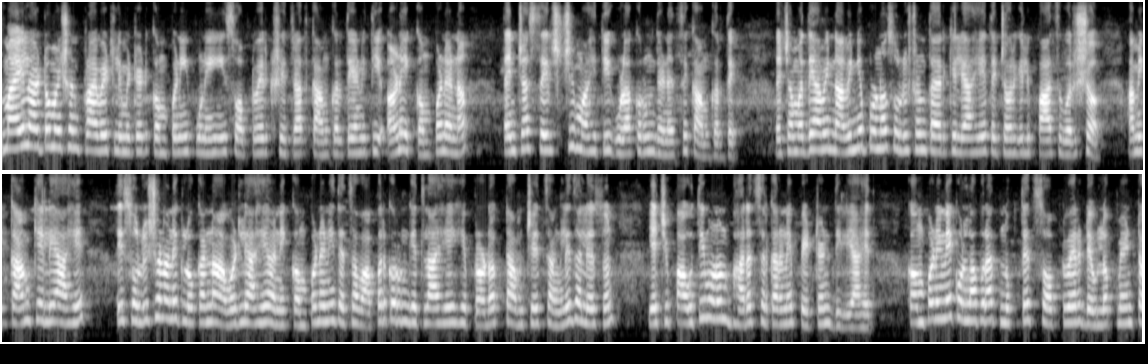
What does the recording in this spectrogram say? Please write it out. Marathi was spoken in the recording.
Smile Automation private limited company Pune ही सॉफ्टवेअर क्षेत्रात काम करते आणि ती अनेक कंपन्यांना त्यांच्या सेल्सची माहिती गोळा करून देण्याचे काम करते. त्याच्यामध्ये आम्ही नाविन्यपूर्ण सोल्युशन तयार केले आहे. त्याच्यावर गेली पाच वर्ष आम्ही काम केले आहे. ते सोल्युशन अनेक लोकांना आवडले आहे. अनेक कंपन्यांनी त्याचा वापर करून घेतला आहे. हे प्रॉडक्ट आमचे चांगले झाले असून याची पावती म्हणून भारत सरकारने पेटंट दिली आहेत. कंपनीने कोल्हापुरात नुकतेच सॉफ्टवेअर डेव्हलपमेंट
